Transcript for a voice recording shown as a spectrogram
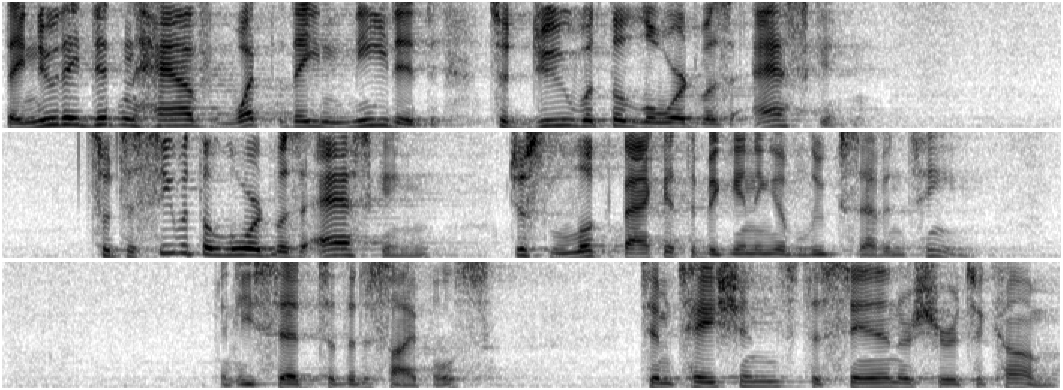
They knew they didn't have what they needed to do what the Lord was asking. So, to see what the Lord was asking, just look back at the beginning of Luke 17. And he said to the disciples, Temptations to sin are sure to come,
